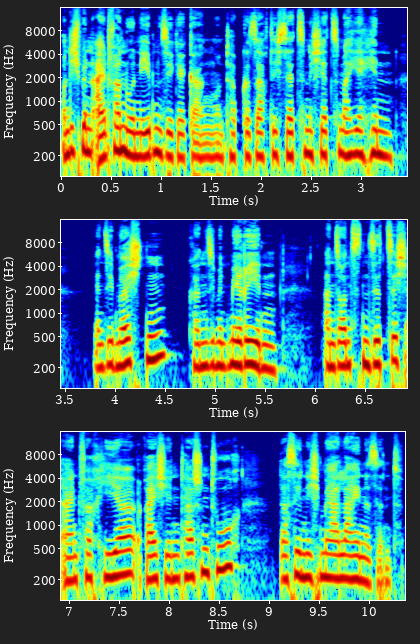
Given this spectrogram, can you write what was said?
Und ich bin einfach nur neben sie gegangen und habe gesagt, ich setze mich jetzt mal hier hin. Wenn Sie möchten, können Sie mit mir reden. Ansonsten sitze ich einfach hier, reiche Ihnen ein Taschentuch, dass Sie nicht mehr alleine sind.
